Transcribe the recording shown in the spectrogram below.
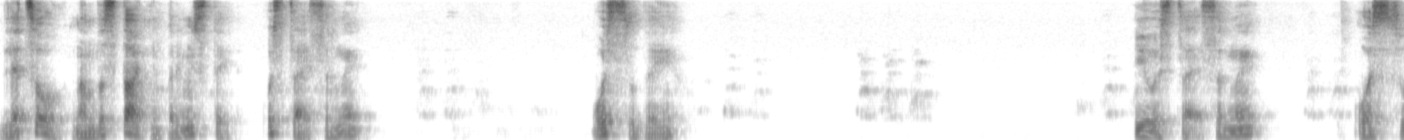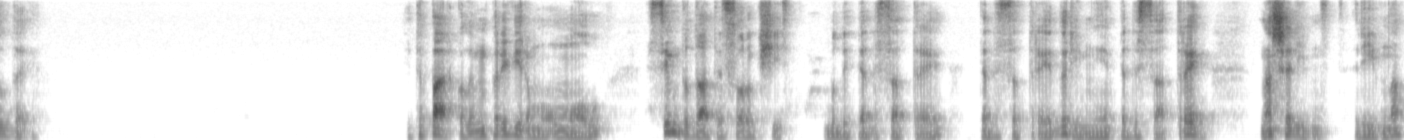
Для цього нам достатньо перемістити ось цей сирник, ось сюди. І ось цей сирник ось сюди. І тепер, коли ми перевіримо умову, 7 додати 46 буде 53, 53 дорівнює 53. Наша рівність рівна,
